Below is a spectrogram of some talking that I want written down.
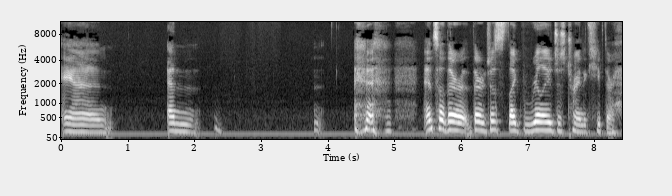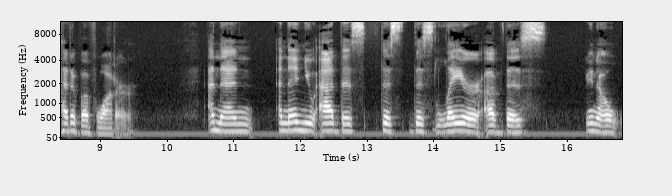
and and and so they're they're just like really just trying to keep their head above water and then and then you add this this this layer of this you know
